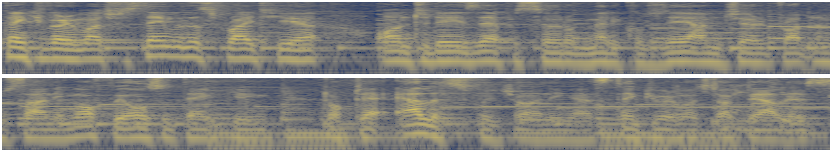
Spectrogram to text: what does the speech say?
Thank you very much for staying with us right here on today's episode of Medical Today. I'm Jared Ratnam signing off. We're also thanking Dr. Alice for joining us. Thank you very much, Dr. Alice.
